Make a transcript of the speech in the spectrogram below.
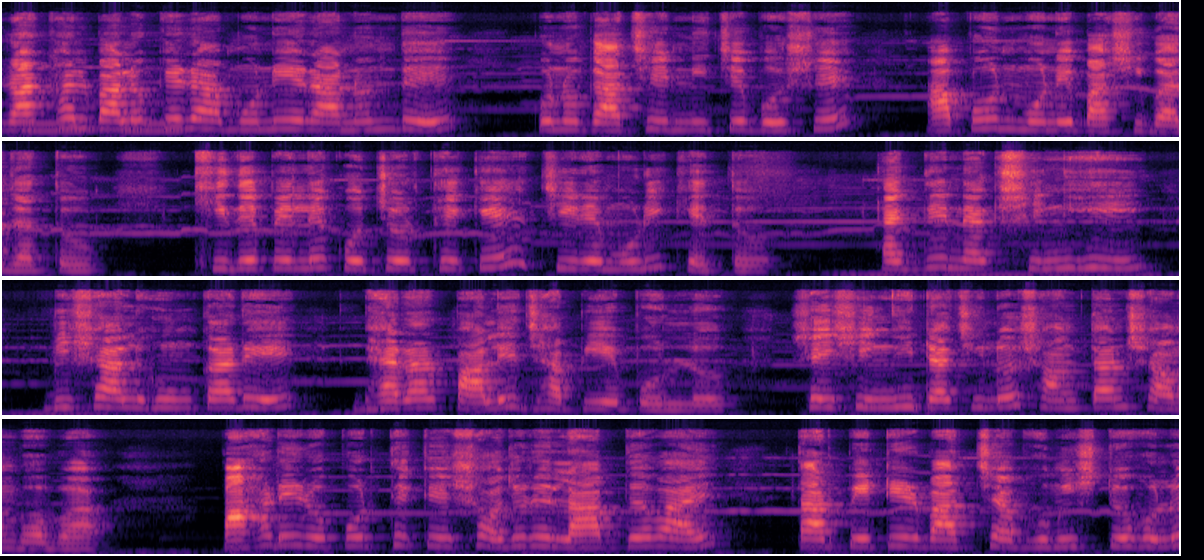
রাখাল বালকেরা মনের আনন্দে কোনো গাছের নিচে বসে আপন মনে বাঁশি বাজাতো। খিদে পেলে কোচর থেকে চিড়ে মুড়ি খেত। একদিন এক সিংহী বিশাল হুঙ্কারে ভেড়ার পালে ঝাঁপিয়ে পড়ল। সেই সিংহীটা ছিল সন্তান সম্ভবা। পাহাড়ের ওপর থেকে সজোরে লাভ দেওয়ায় তার পেটের বাচ্চা ভূমিষ্ঠ হলো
